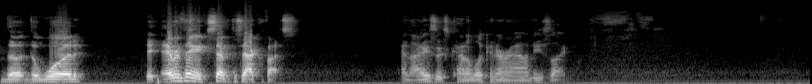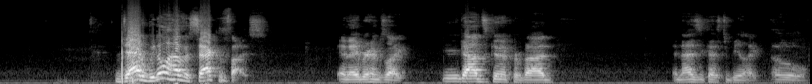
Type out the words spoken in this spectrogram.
the the wood, everything except the sacrifice. And Isaac's kind of looking around. He's like, "Dad, we don't have a sacrifice." And Abraham's like, "Mm, "God's gonna provide." And Isaac has to be like, "Oh,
